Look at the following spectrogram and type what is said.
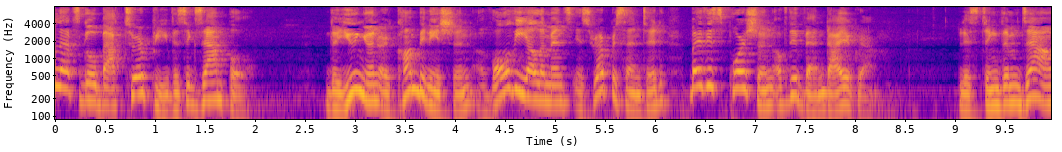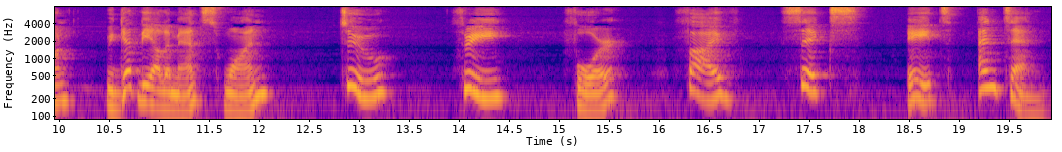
Let's go back to our previous example. The union or combination of all the elements is represented by this portion of the Venn diagram. Listing them down, we get the elements 1, 2, 3, 4, 5, 6, 8, and 10,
